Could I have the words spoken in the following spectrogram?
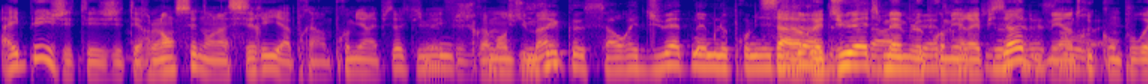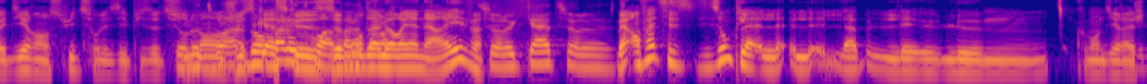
hypé. J'étais, j'étais relancé dans la série après un premier épisode qui m'avait fait vraiment du mal. que ça aurait dû être même le premier Ça épisode. aurait dû être même le premier épisode, mais un truc ouais. qu'on pourrait dire ensuite sur les épisodes Sur suivants, jusqu'à ce que trois, The pas le Mandalorian arrive. Sur le 4, sur le. Bah, en fait, c'est- disons que la- la- la- le, comment dirais-je,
